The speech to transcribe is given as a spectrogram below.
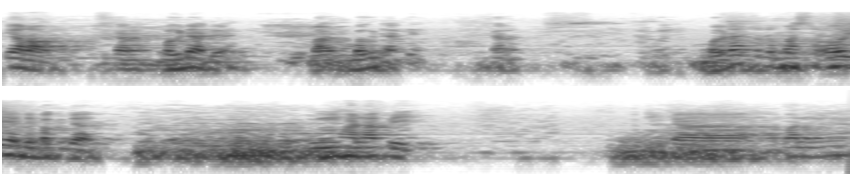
Irak sekarang Baghdad ya? Ba- Baghdad ya? Sekarang? Baghdad atau Basrah? Oh ya di Baghdad. Imam Hanafi ketika apa namanya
